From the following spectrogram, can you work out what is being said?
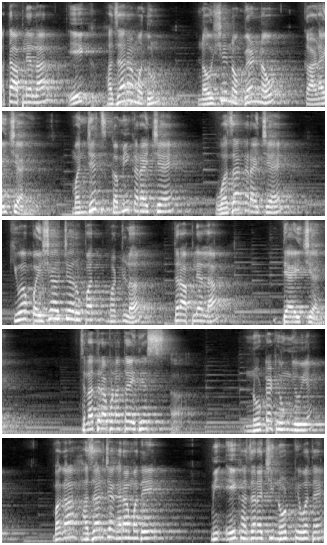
आता आपल्याला एक हजारामधून नऊशे नव्याण्णव काढायचे आहे. म्हणजेच कमी करायचे आहे वजा करायचे आहे किंवा पैशाच्या रूपात म्हटलं तर आपल्याला द्यायची आहे. चला तर आपण आता इथे नोटा ठेवून घेऊया. बघा हजारच्या घरामध्ये मी एक हजाराची नोट ठेवत आहे.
